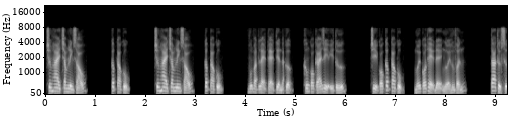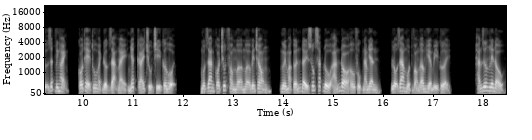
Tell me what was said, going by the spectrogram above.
Chương hai trăm linh sáu, cấp cao cục. Chương hai trăm linh sáu, cấp cao cục. Vụ mặt lẻ tẻ tiền đặt cược, không có cái gì ý tứ. Chỉ có cấp cao cục mới có thể để người hưng phấn. Ta thực sự rất vinh hạnh, có thể thu hoạch được dạng này nhất cái chủ trì cơ hội một gian có chút phòng mờ mờ bên trong, người mặc ấn đầy xúc sắc đồ án đỏ âu phục nam nhân, lộ ra một vòng âm hiểm ý cười. Hắn dương lên đầu,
